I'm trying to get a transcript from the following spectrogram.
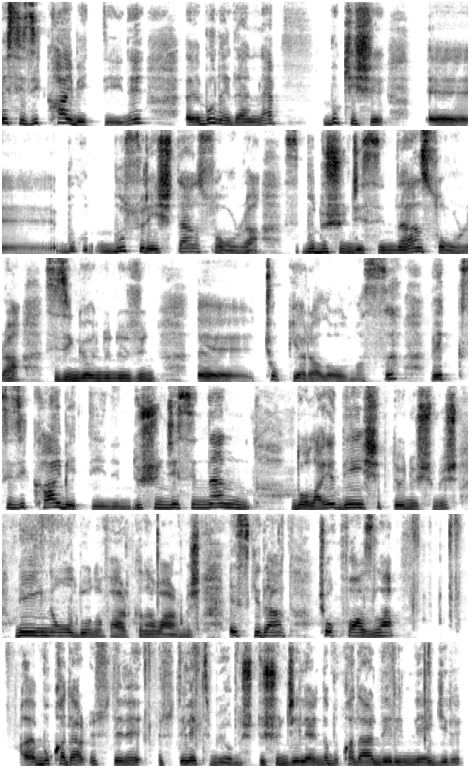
ve sizi kaybettiğini e, bu nedenle bu kişi e, bu, bu süreçten sonra, bu düşüncesinden sonra sizin gönlünüzün e, çok yaralı olması ve sizi kaybettiğinin düşüncesinden dolayı değişip dönüşmüş, neyin ne olduğunu farkına varmış. Eskiden çok fazla bu kadar üstele, üsteletmiyormuş. Düşüncelerinde bu kadar derinliğe gir,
